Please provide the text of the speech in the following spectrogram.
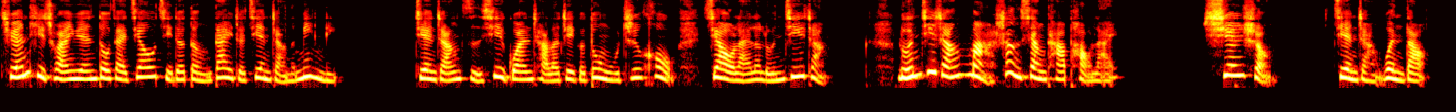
全体船员都在焦急地等待着舰长的命令。舰长仔细观察了这个动物之后，叫来了轮机长。轮机长马上向他跑来。先生，舰长问道：“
